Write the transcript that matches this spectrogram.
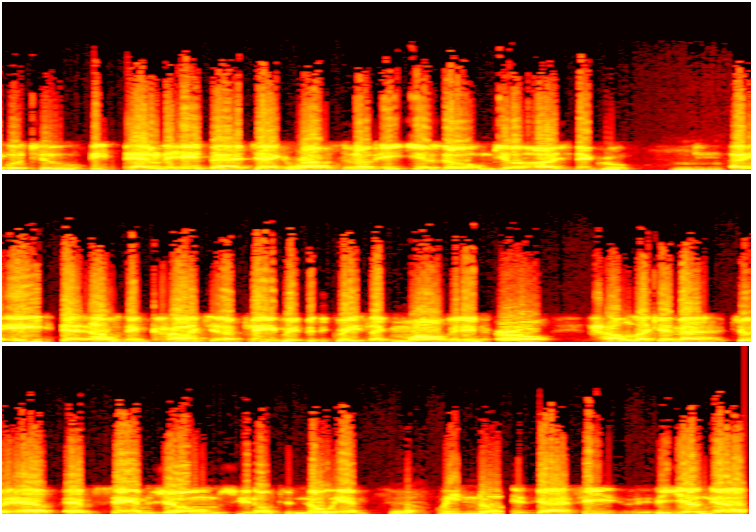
able to be pat on the head by Jackie Robinson. I was eight years old, and Gil Hodge in that group. Mm-hmm. An age that I was in college and I played with, with the greats like Marvin and Earl. How lucky am I to have, have Sam Jones, you know, to know him. Yeah. We know these guys. See, the young guys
